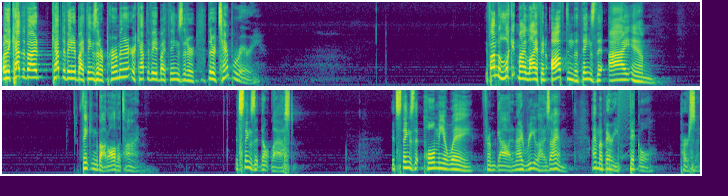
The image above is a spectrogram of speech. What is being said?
Are they captivated, captivated by things that are permanent or captivated by things that are, that are temporary? If I'm to look at my life and often the things that I am thinking about all the time, it's things that don't last. It's things that pull me away from God. And I realize I am I'm a very fickle person.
